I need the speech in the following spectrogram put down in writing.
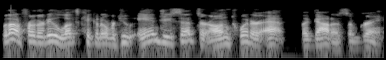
Without further ado, let's kick it over to Angie Setzer on Twitter at the Goddess of Grain.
